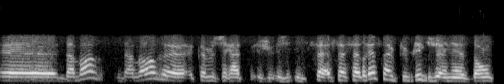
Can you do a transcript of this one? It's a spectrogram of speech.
euh, d'abord, d'abord, euh, comme je, ça, ça s'adresse à un public jeunesse. Donc,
